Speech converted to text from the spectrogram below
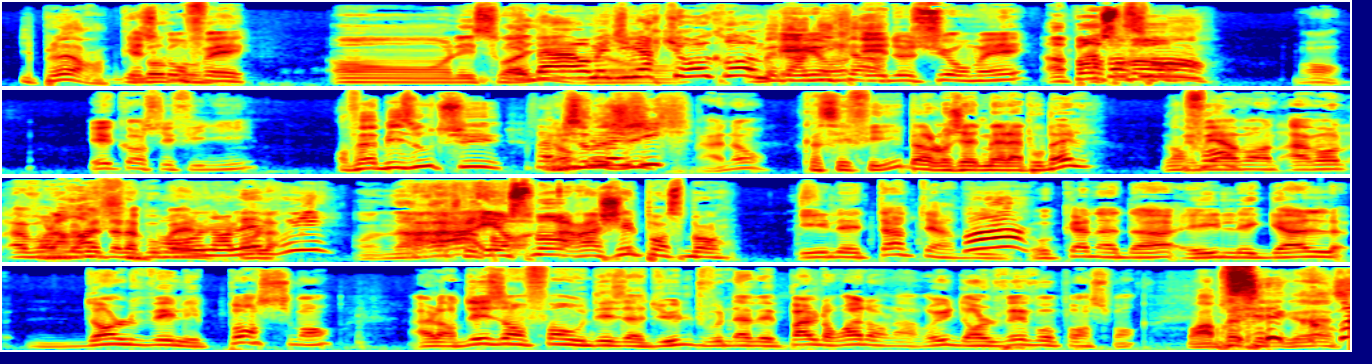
ils pleurent. Qu'est-ce qu'on fait On les Et soigne. bah, on met du mercurochrome. Et, on- et dessus on met. Un Un pansement. Bon. Et quand c'est fini On fait un bisou dessus. Enfin, un bisou magique. magique. Ah non. Quand c'est fini, bah, on le jette à la poubelle. L'enfant. Mais avant avant avant de le mettre à la poubelle. On enlève, oui. On arrache Ah, le pansement. arracher le pansement. Il est interdit au Canada et illégal d'enlever les pansements. Alors des enfants ou des adultes, vous n'avez pas le droit dans la rue d'enlever vos pansements. Bon, après, c'est dégueulasse.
